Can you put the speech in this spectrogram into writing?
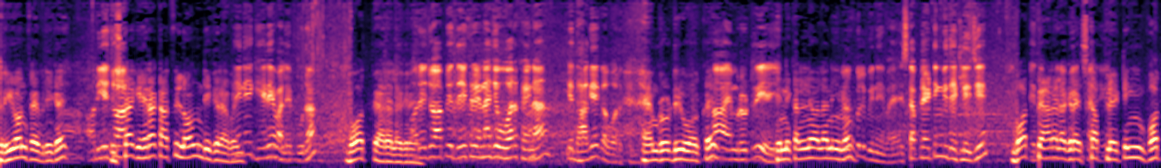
रियोन फैब्रिक है। हाँ, और ये जो इसका घेरा काफ़ी लॉन्ग दिख रहा है भाई। नहीं घेरे वाले पूरा। बहुत प्यारा लग रहा है। और है ये जो आप ये देख रहे हैं ना जो वर्क है ना ये धागे का वर्क है। एम्ब्रॉयडरी वर्क है। हाँ एम्ब्रॉयडरी है ये। ये निकलने वाला नहीं ना? बिल्कुल भी नहीं भाई। इसका प्लेटिंग भी देख लीजिए। बहुत प्यारा लग रहा है। अच्छा इसका प्लेटिंग बहुत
